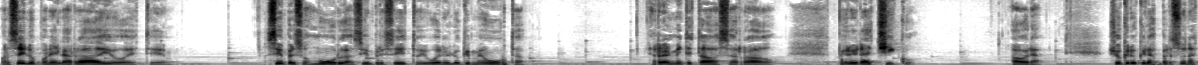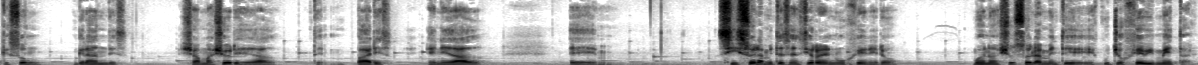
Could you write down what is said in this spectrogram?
Marcelo, poné la radio, este, siempre esos murgas, siempre es esto, y bueno, es lo que me gusta. Realmente estaba cerrado, pero era chico. Ahora, yo creo que las personas que son grandes, ya mayores de edad, pares en edad, eh, si solamente se encierran en un género, bueno, yo solamente escucho heavy metal.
